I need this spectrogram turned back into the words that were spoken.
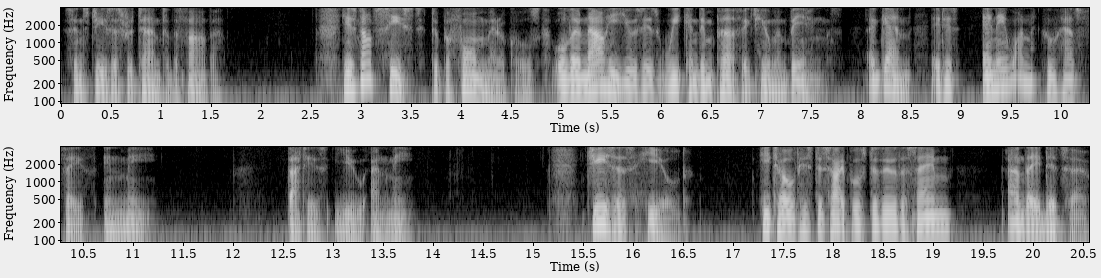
since Jesus returned to the Father. He has not ceased to perform miracles, although now he uses weak and imperfect human beings. Again, it is anyone who has faith in me. That is you and me. Jesus healed. He told his disciples to do the same, and they did so.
